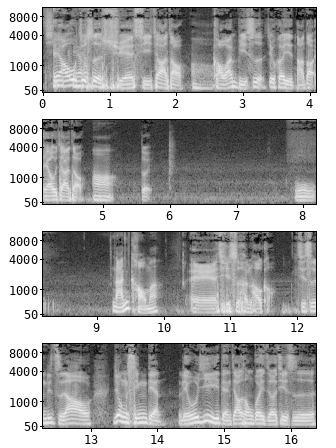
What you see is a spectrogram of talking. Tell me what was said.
七，L 就是学习驾照，哦考完笔试就可以拿到 L 驾照。哦，对，哦，难考吗？诶，其实很好考，其实你只要用心点，留意一点交通规则，其实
